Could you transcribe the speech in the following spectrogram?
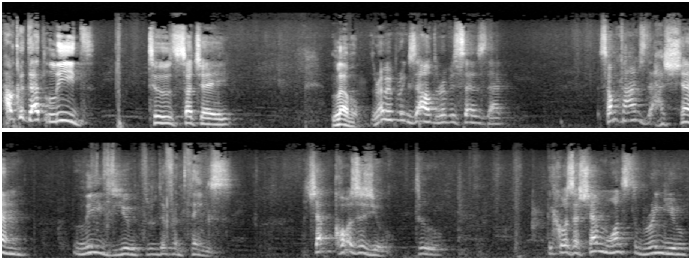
how could that lead to such a level? The Rebbe brings out, the Rebbe says that sometimes the Hashem leads you through different things. Hashem causes you to because Hashem wants to bring you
